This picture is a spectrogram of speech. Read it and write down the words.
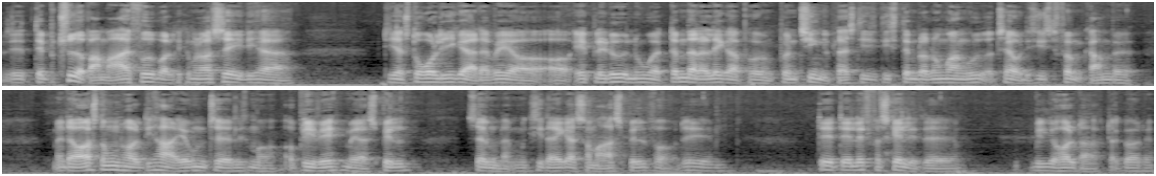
Det, det betyder bare meget i fodbold. Det kan man også se i de her, de her store ligaer, der er ved at, at æble lidt ud nu, at dem der, der ligger på, på en 10. plads, de, de stempler nogle gange ud og tager de sidste fem kampe. Men der er også nogle hold, de har evnen til ligesom at, at blive ved med at spille, selvom der, man kan sige, der ikke er så meget at spille for. Det, det, det er lidt forskelligt, øh, hvilke hold, der, der gør det.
